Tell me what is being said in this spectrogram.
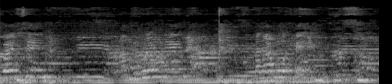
Sweating, I'm winded, but I'm okay.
